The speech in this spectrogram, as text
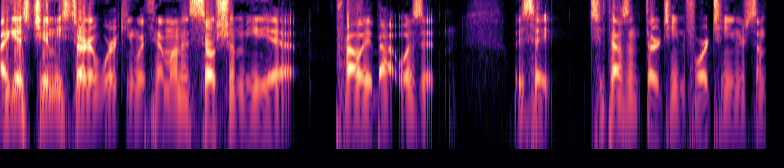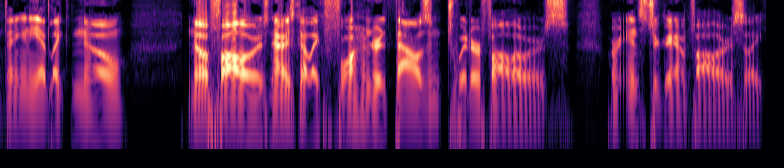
I guess Jimmy started working with him on his social media probably about was it did say 2013 14 or something and he had like no no followers now he's got like 400,000 Twitter followers or Instagram followers like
